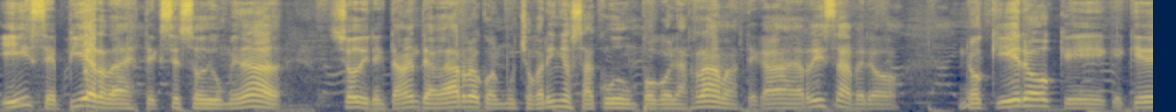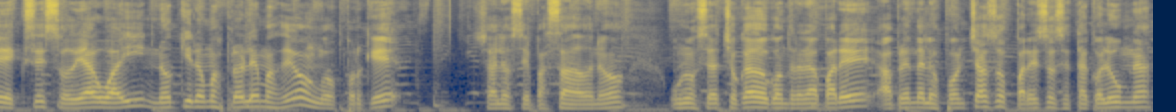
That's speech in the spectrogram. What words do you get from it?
y se pierda este exceso de humedad. Yo directamente agarro con mucho cariño, sacudo un poco las ramas, te cagas de risa, pero no quiero que, que quede exceso de agua ahí, no quiero más problemas de hongos, porque ya los he pasado, ¿no? Uno se ha chocado contra la pared, aprende los ponchazos, para eso es esta columna,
